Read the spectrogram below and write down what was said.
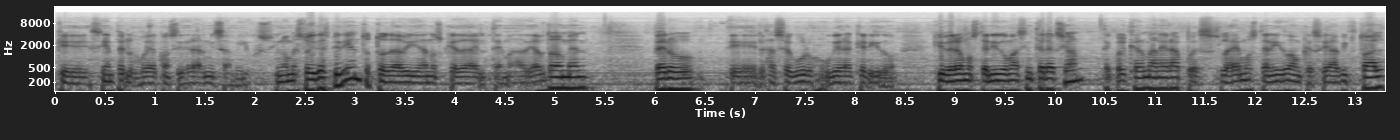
que siempre los voy a considerar mis amigos. Y no me estoy despidiendo, todavía nos queda el tema de abdomen, pero eh, les aseguro, hubiera querido que hubiéramos tenido más interacción. De cualquier manera, pues la hemos tenido, aunque sea virtual.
